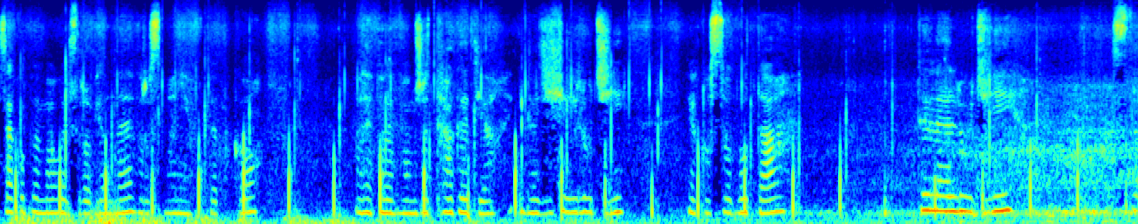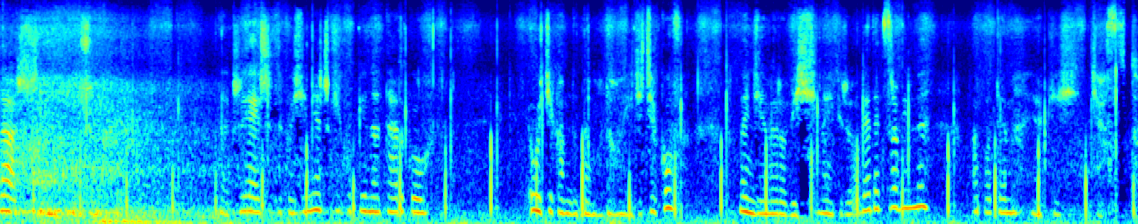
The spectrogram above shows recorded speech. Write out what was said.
Zakupy małe zrobione w Rosmanie w Pepko. Ale powiem Wam, że tragedia. Ile dzisiaj ludzi, jako sobota. Tyle ludzi. Strasznie dużo. Także ja jeszcze tylko ziemniaczki kupię na targu. Uciekam do domu do moich dzieciaków. Będziemy robić, najpierw obiadek zrobimy, a potem jakieś ciasto.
